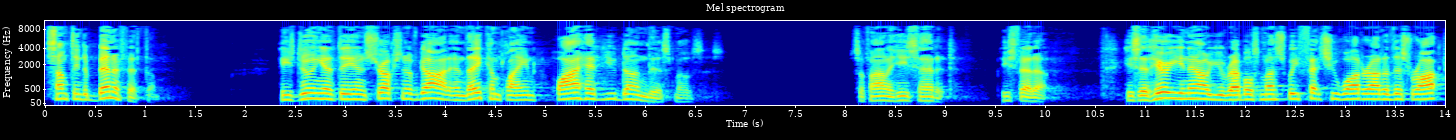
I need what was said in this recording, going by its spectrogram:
something to benefit them. He's doing it at the instruction of God, and they complain, Why have you done this, Moses? So finally, he's had it. He's fed up. He said, Hear ye now, you rebels, must we fetch you water out of this rock?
